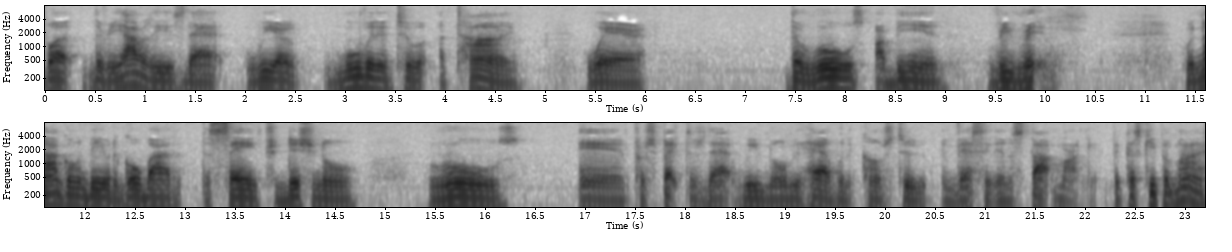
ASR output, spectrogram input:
But the reality is that we are moving into a time where the rules are being rewritten. We're not going to be able to go by the same traditional rules and perspectives that we normally have when it comes to investing in a stock market. Because keep in mind,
